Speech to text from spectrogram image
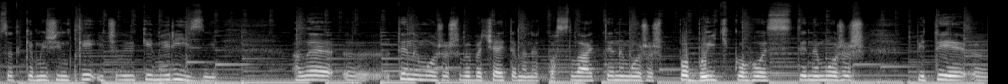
Все-таки ми жінки і чоловіки ми різні. Але е, ти не можеш, вибачайте мене, послати, ти не можеш побити когось, ти не можеш піти е,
